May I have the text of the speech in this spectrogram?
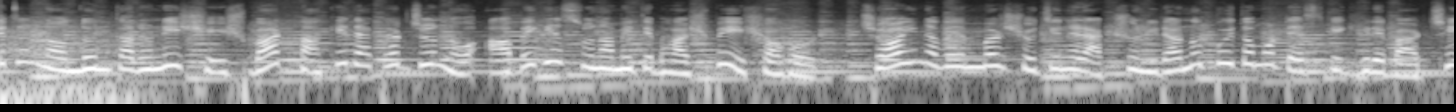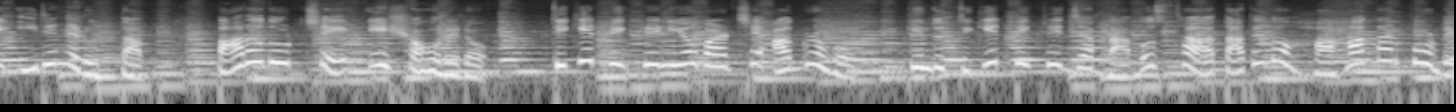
ক্রিকেটের নন্দনকাননে শেষবার তাঁকে দেখার জন্য আবেগে সুনামিতে ভাসবে এই শহর। ছয় নভেম্বর সচিনের একশো নিরানব্বইতম টেস্টকে ঘিরে বাড়ছে ইডেনের উত্তাপ। পারদ উঠছে এই শহরেরও। টিকিট বিক্রি নিয়েও বাড়ছে আগ্রহ। কিন্তু টিকিট বিক্রির যা ব্যবস্থা, তাতে তো হাহাকার পড়বে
